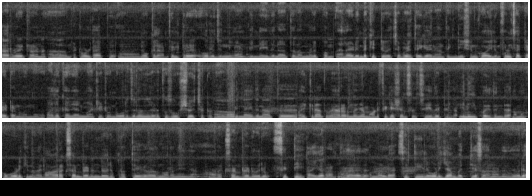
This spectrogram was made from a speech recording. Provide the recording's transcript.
കാർബറേറ്റർ ആണ്. പെട്രോൾ ടാപ്പ് ലോക്കലാണ് ഫിൽറ്റർ ഒറിജിനലാണ് പിന്നെ ഇതിനകത്ത് നമ്മളിപ്പം അലൈഡിന്റെ കിറ്റ് വെച്ചപ്പോഴത്തേക്ക് അതിനകത്ത് ഇഗ്നീഷൻ കോയിലും ഫുൾ സെറ്റായിട്ടാണ് വന്നത്. അപ്പോൾ അതൊക്കെ ഞാൻ മാറ്റിയിട്ടുണ്ട്. ഒറിജിനലിൽ എടുത്ത് സൂക്ഷിച്ച് വെച്ചിട്ടുണ്ട്. പിന്നെ ഇതിനകത്ത് ബൈക്കിനകത്ത് വേറെ ഒന്നും ഞാൻ മോഡിഫിക്കേഷൻസ് ചെയ്തിട്ടില്ല. ഇനി ഇപ്പോൾ ഇതിന്റെ നമുക്ക് ഓടിക്കുന്ന കാര്യം. ആർ എക്സ് ഹൺഡ്രഡിന്റെ ഒരു പ്രത്യേകത എന്ന് പറഞ്ഞു കഴിഞ്ഞാൽ ആർ എക്സ് ഹൺഡ്രഡ് ഒരു സിറ്റി ടൈഗറാണ് അതായത് നമ്മളുടെ സിറ്റിയിൽ ഓടിക്കാൻ പറ്റിയ സാധനമാണ്. ഒരു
